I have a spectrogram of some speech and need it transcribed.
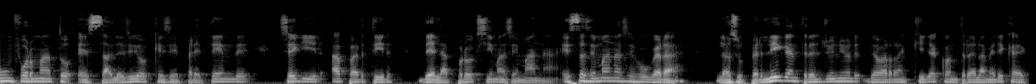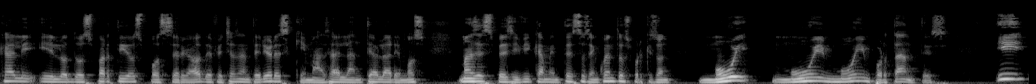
un formato establecido que se pretende seguir a partir de la próxima semana. Esta semana se jugará la Superliga entre el Junior de Barranquilla contra el América de Cali y los dos partidos postergados de fechas anteriores que más adelante hablaremos más específicamente de estos encuentros porque son muy, muy, muy importantes. Y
